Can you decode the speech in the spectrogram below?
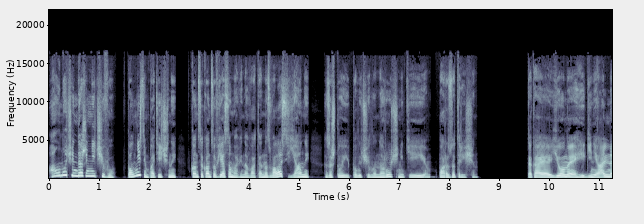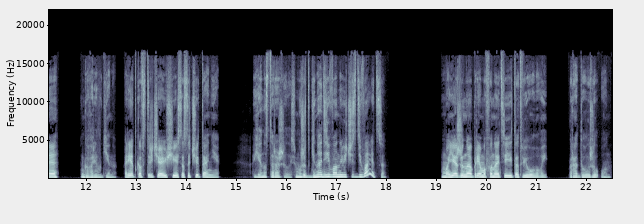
«А он очень даже ничего, вполне симпатичный. В конце концов, я сама виновата. Назвалась Яной, за что и получила наручники и пару затрещин». «Такая юная и гениальная», — говорил Гена. «Редко встречающееся сочетание». Я насторожилась. Может, Геннадий Иванович издевается? «Моя жена прямо фанатеет от Виоловой», — продолжил он.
